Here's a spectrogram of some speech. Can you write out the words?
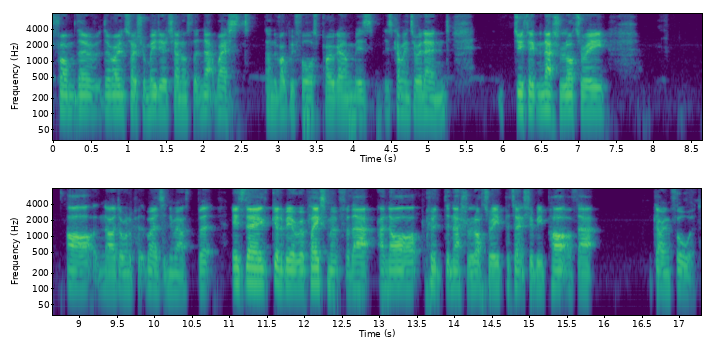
from their their own social media channels, that NatWest and the Rugby Force program is is coming to an end. Do you think the National Lottery are? No, I don't want to put words in your mouth, but is there going to be a replacement for that? And are could the National Lottery potentially be part of that going forward?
